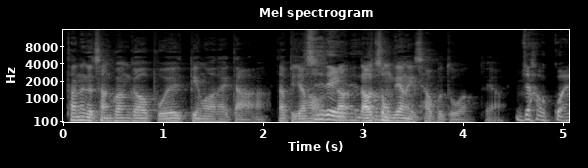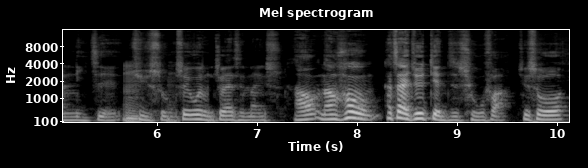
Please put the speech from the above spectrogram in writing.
它那个长宽高不会变化太大，啊它比较好，然后重量也差不多，对啊，比较好管理这些，据说，所以为什么最开始卖书？好，然后它再就是点子除法，就说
